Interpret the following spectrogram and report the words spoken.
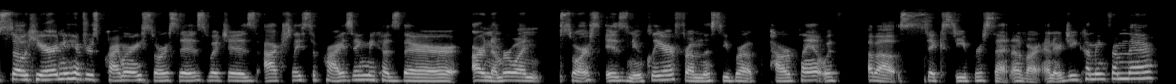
So here are New Hampshire's primary sources, which is actually surprising because their our number one source is nuclear from the Seabrook power plant with about 60% of our energy coming from there.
